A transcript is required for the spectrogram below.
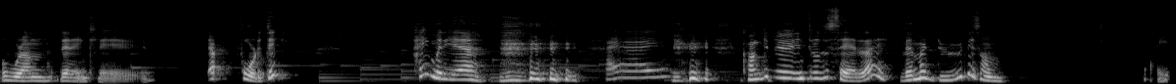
Og hvordan dere egentlig ja, får det til. Hei, Marie. Kan ikke du introdusere deg? Hvem er du, liksom? Jeg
